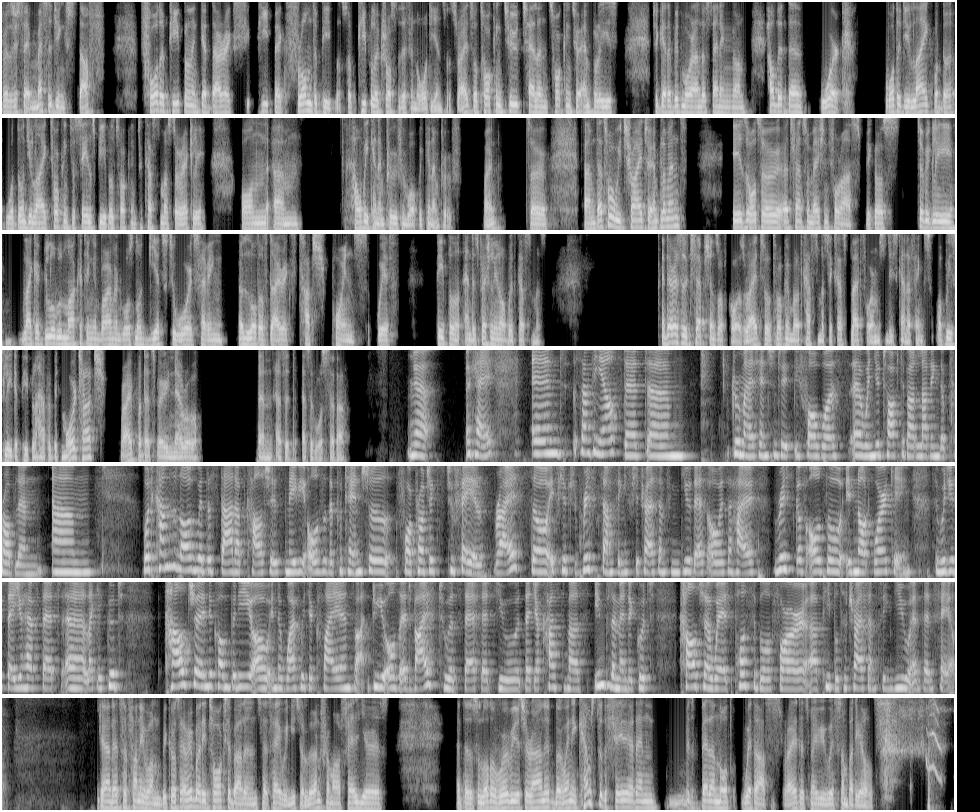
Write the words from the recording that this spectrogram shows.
let's just say, messaging stuff for the people and get direct f- feedback from the people. So people across the different audiences, right? So talking to talent, talking to employees to get a bit more understanding on how did that work? What did you like? What, do, what don't you like? Talking to salespeople, talking to customers directly on um, how we can improve and what we can improve, right? So um, that's what we try to implement is also a transformation for us because typically like a global marketing environment was not geared towards having a lot of direct touch points with people and especially not with customers. And there is exceptions of course right? So talking about customer success platforms and these kind of things obviously the people have a bit more touch right? But that's very narrow than as it as it was set up. Yeah. Okay. And something else that um drew my attention to it before was uh, when you talked about loving the problem. Um, what comes along with the startup culture is maybe also the potential for projects to fail, right? So if you risk something, if you try something new, there's always a high risk of also it not working. So would you say you have that uh, like a good culture in the company or in the work with your clients, or do you also advise towards that that you that your customers implement a good culture where it's possible for uh, people to try something new and then fail? Yeah, that's a funny one because everybody talks about it and says, hey, we need to learn from our failures. And there's a lot of verbiage around it. But when it comes to the failure, then it's better not with us, right? It's maybe with somebody else.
